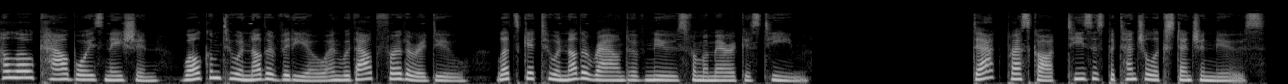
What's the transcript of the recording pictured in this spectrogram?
Hello Cowboys Nation, welcome to another video and without further ado, let's get to another round of news from America's team. Dak Prescott teases potential extension news.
